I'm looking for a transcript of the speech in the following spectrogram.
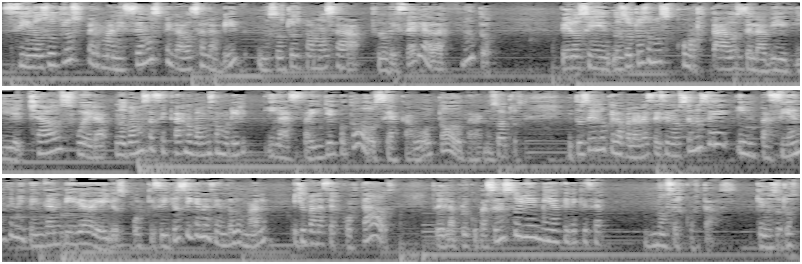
si nosotros permanecemos pegados a la vid, nosotros vamos a florecer y a dar fruto. Pero si nosotros somos cortados de la vid y echados fuera, nos vamos a secar, nos vamos a morir y hasta ahí llegó todo, se acabó todo para nosotros. Entonces lo que la palabra está diciendo, no se impaciente ni tenga envidia de ellos, porque si ellos siguen haciendo lo malo, ellos van a ser cortados. Entonces la preocupación suya y mía tiene que ser no ser cortados, que nosotros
